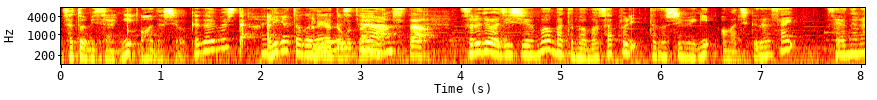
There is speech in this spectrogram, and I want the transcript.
里見さんにお話を伺いました、ありがとうございありがとうましたございました。それでは次週もまたママサプリ楽しみにお待ちください。さよなら。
